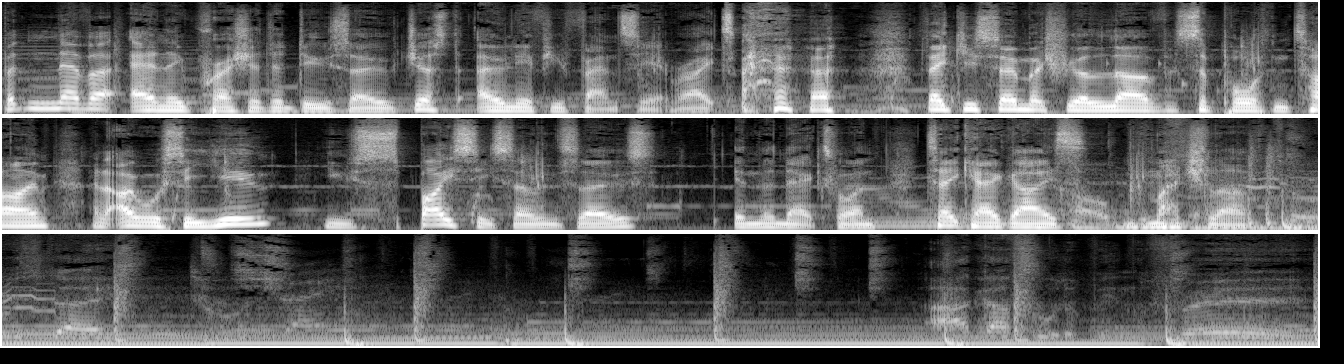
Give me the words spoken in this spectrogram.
But never any pressure to do so, just only if you fancy it, right? Thank you so much for your love, support, and time. And I will see you, you spicy so and so's in the next one. Take care, guys. Much love. I got food up in the fridge.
